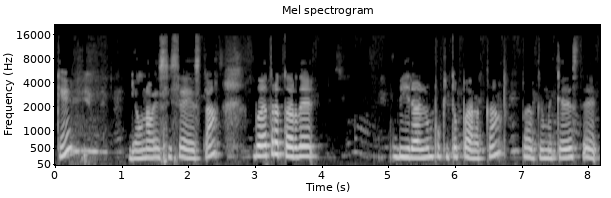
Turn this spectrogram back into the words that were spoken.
¿Ok? Ya una vez hice esta, voy a tratar de virarlo un poquito para acá para que me quede este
